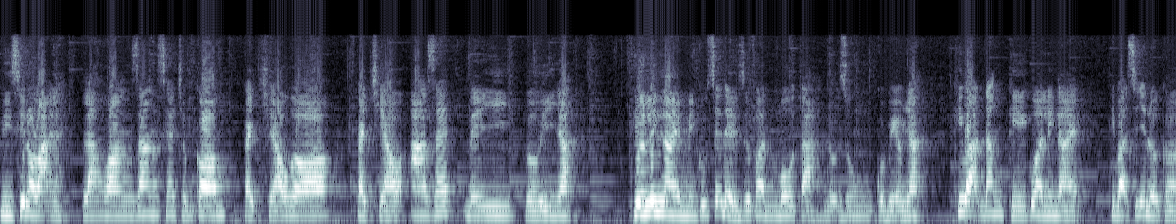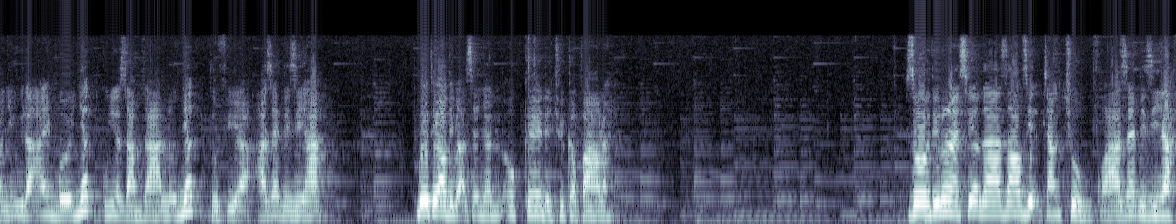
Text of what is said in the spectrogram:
Mình xin đọc lại này là hoanggiangxe.com gạch chéo g gạch chéo AZDIGI nha. Thì đường link này mình cũng sẽ để dưới phần mô tả nội dung của video nha. Khi bạn đăng ký qua link này thì bạn sẽ nhận được ờ, những ưu đãi mới nhất cũng như giảm giá lớn nhất từ phía AZDG ha. Bước theo thì bạn sẽ nhấn OK để truy cập vào này. Rồi thì lúc này sẽ ra giao diện trang chủ của AZDG nha.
